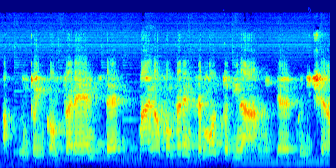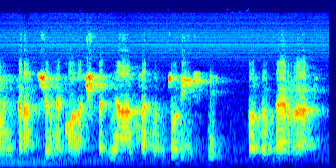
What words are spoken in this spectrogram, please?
appunto in conferenze, ma erano conferenze molto dinamiche, quindi c'era un'interazione con la cittadinanza, con i turisti, proprio per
